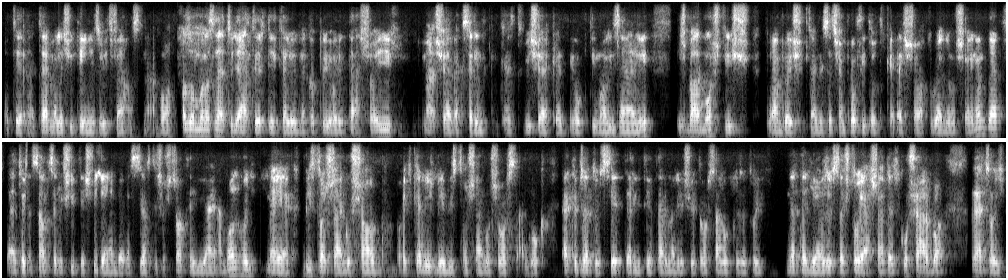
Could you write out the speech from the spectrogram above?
a termelési tényezőit felhasználva. Azonban az lehet, hogy átértékelődnek a prioritásai, más elvek szerint kezd viselkedni, optimalizálni, és bár most is továbbra is természetesen profitot keres a tulajdonosainak, de lehet, hogy a számszerűsítés figyelembe veszi azt is a stratégiájában, hogy melyek biztonságosabb vagy kevésbé biztonságos országok. Elképzelhető, hogy szétteríti a termelését országok között, hogy ne tegye az összes tojását egy kosárba. Lehet, hogy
